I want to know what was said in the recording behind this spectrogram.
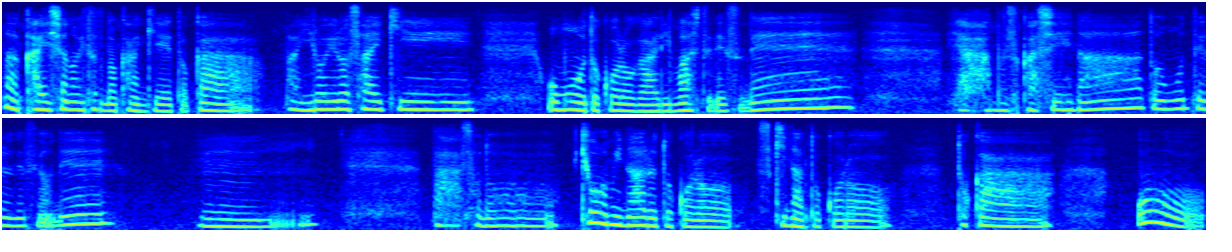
まあ、会社の人との関係とかいろいろ最近思うところがありましてですね。いや難しいなと思ってるんですよね。うん。まあその興味のあるところ好きなところとかを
